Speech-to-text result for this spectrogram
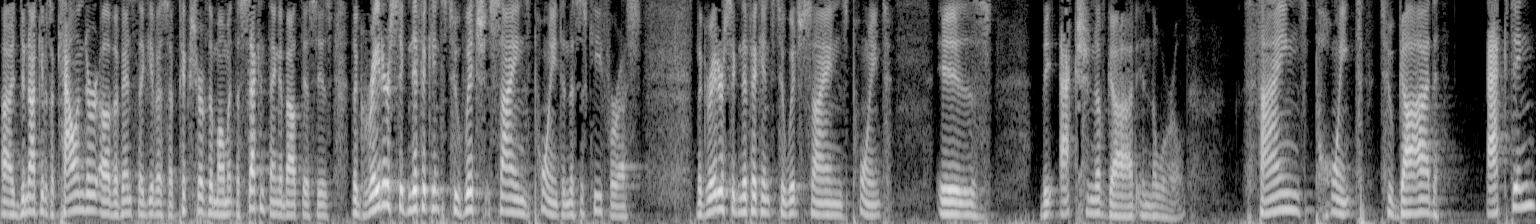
uh, do not give us a calendar of events. They give us a picture of the moment. The second thing about this is the greater significance to which signs point, and this is key for us. The greater significance to which signs point is the action of God in the world. Signs point to God acting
